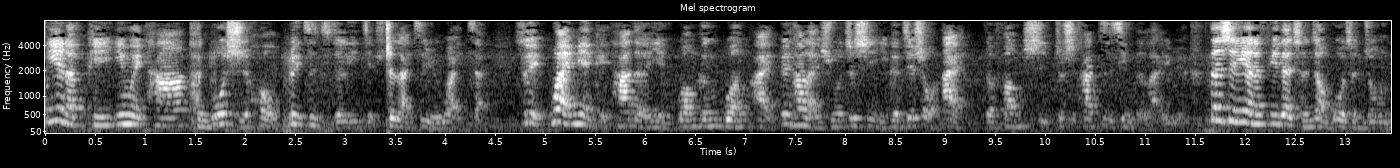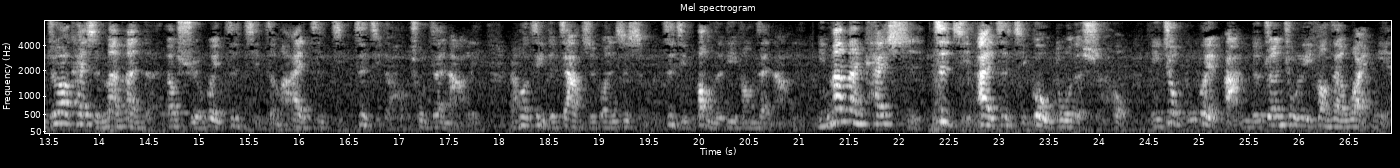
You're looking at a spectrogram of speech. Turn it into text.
？ENFP，因为他很多时候对自己的理解是来自于外在，所以外面给他的眼光跟关爱，对他来说，这是一个接受爱的方式，就是他自信的来源。但是 ENFP 在成长过程中，你就要开始慢慢的要学会自己怎么爱自己，自己的好处在哪里，然后自己的价值观是什么，自己棒的地方在哪里。你慢慢开始自己爱自己够多的时候，你就不会把你的专注力放在外面，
